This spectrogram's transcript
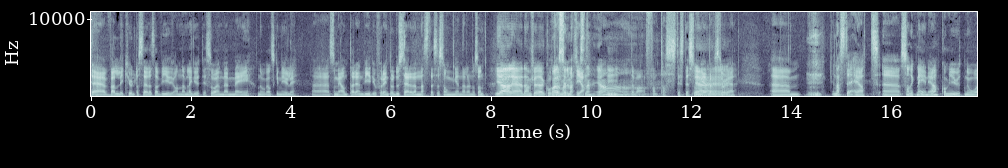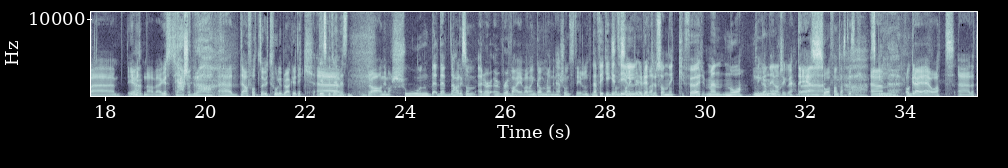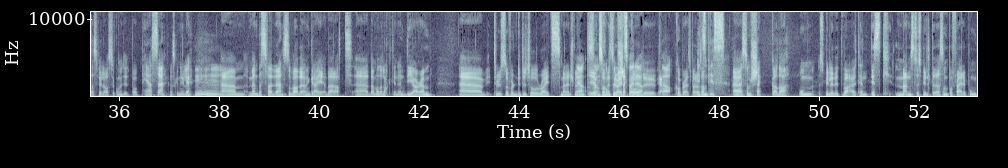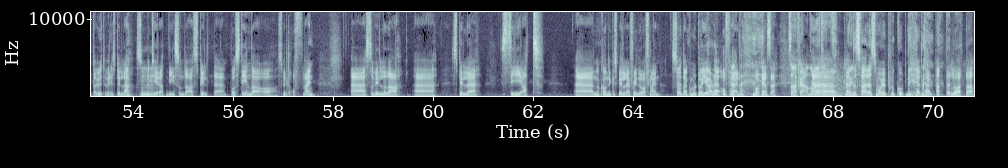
Det er veldig kult å se disse videoene de legger ut. Jeg så en med meg nå ganske nylig. eh, som jeg antar er en video for å introdusere den neste sesongen, eller noe sånt. Ja, det er den kortfilmen. Ja. ja, Mm. Det var fantastisk. Det er så mye yeah, backstory her. Um, neste er at uh, Sonic Mania kom jo ut nå uh, i yeah. midten av august. Det er så bra! Uh, det har fått så utrolig bra kritikk. Uh, bra animasjon. Det, det, det har liksom re reviva den gamle animasjonsstilen. Den fikk ikke til. Retrosonic før, men nå fikk den ned den skikkelig. Det er så fantastisk. Um, og greia er jo at uh, dette spillet har også kommet ut på PC ganske nylig. Mm. Um, men dessverre så var det en greie der at uh, de hadde lagt inn en DRM. Uh, tror det står for Digital Rights Management. Ja, sånn som liksom sjekker om du, ja, ja. copyright-sperre og sånn. Eh, som sjekka da om spillet ditt var autentisk mens du spilte det, som på flere punkter utover i spillet. Som Mhm. betyr at de som da spilte på Steam da, og spilte offline, uh, så ville da uh, spillet si at Uh, nå kan du ikke spille fordi du er offline. Så de kommer til å gjøre det offline på PC. Eh, men dessverre så må vi plukke opp nyhetene etter låta.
